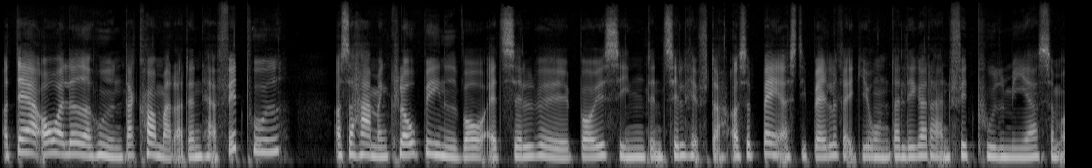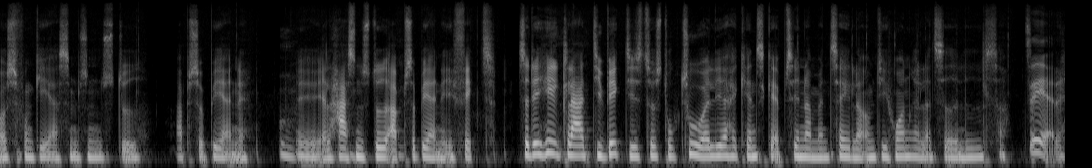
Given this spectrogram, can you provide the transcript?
Og der over læderhuden, der kommer der den her fedtpude, og så har man klovbenet, hvor at selve bøjescenen den tilhæfter. Og så bagerst i balleregionen, der ligger der en fedtpude mere, som også fungerer som sådan en stødabsorberende, mm. øh, eller har sådan en stødabsorberende effekt. Så det er helt klart de vigtigste strukturer lige at have kendskab til, når man taler om de hornrelaterede lidelser. Det er det.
